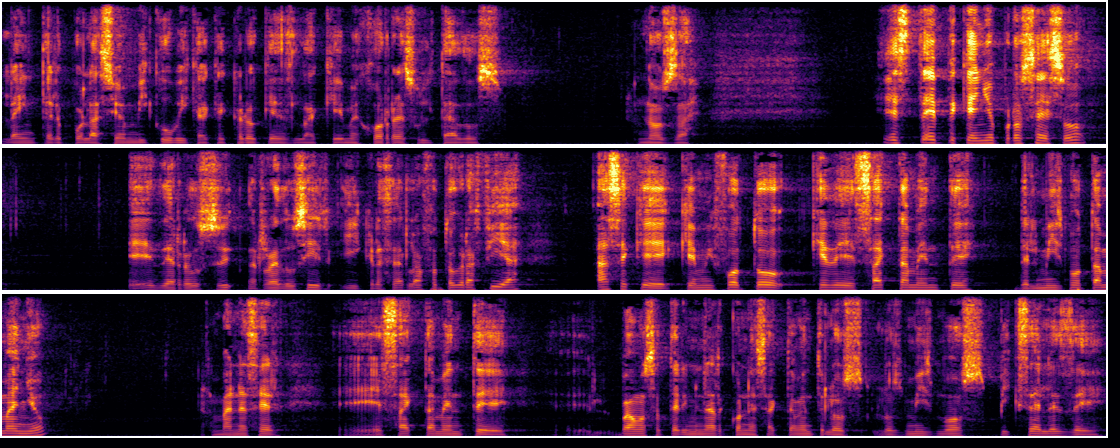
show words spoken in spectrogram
la interpolación bicúbica, que creo que es la que mejor resultados nos da. Este pequeño proceso eh, de reducir, y crecer la fotografía hace que, mi foto quede exactamente del mismo tamaño. Van a ser eh, exactamente, eh, vamos a terminar con exactamente los, los mismos píxeles de,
